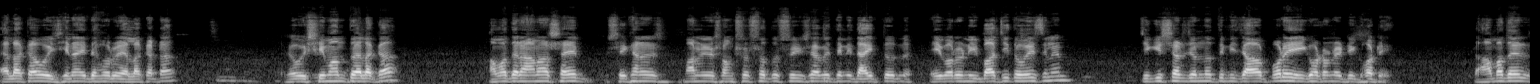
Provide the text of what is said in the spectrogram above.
এলাকা, ওই ঝিনাইদহর এলাকাটা। ওই সীমান্ত এলাকা। আমাদের আনার সাহেব সেখানে মাননীয় সংসদ সদস্য হিসাবে তিনি দায়িত্ব এইবারও নির্বাচিত হয়েছিলেন। চিকিৎসার জন্য তিনি যাওয়ার পরে এই ঘটনাটি ঘটে। তা আমাদের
